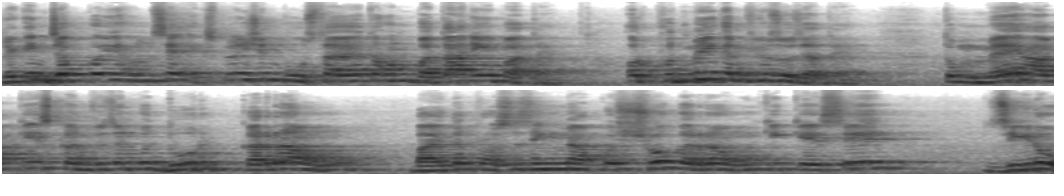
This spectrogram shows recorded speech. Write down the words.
लेकिन जब कोई हमसे एक्सप्लेनेशन पूछता है तो हम बता नहीं पाते और खुद में ही कंफ्यूज हो जाते हैं। तो मैं आपके इस कंफ्यूजन को दूर कर रहा हूँ बाय द प्रोसेसिंग में आपको शो कर रहा हूँ कि कैसे ज़ीरो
